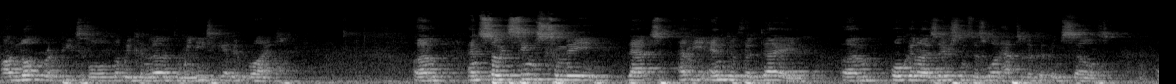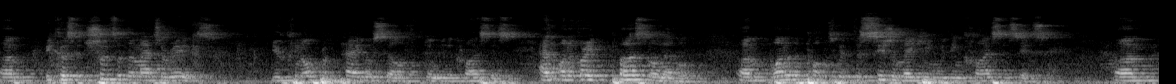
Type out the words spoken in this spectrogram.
are not repeatable, that we can learn from. We need to get it right. Um, and so it seems to me that at the end of the day, um, organizations as well have to look at themselves. Um, because the truth of the matter is, you cannot prepare yourself during a crisis. And on a very personal level, um, one of the problems with decision making within crises is um,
